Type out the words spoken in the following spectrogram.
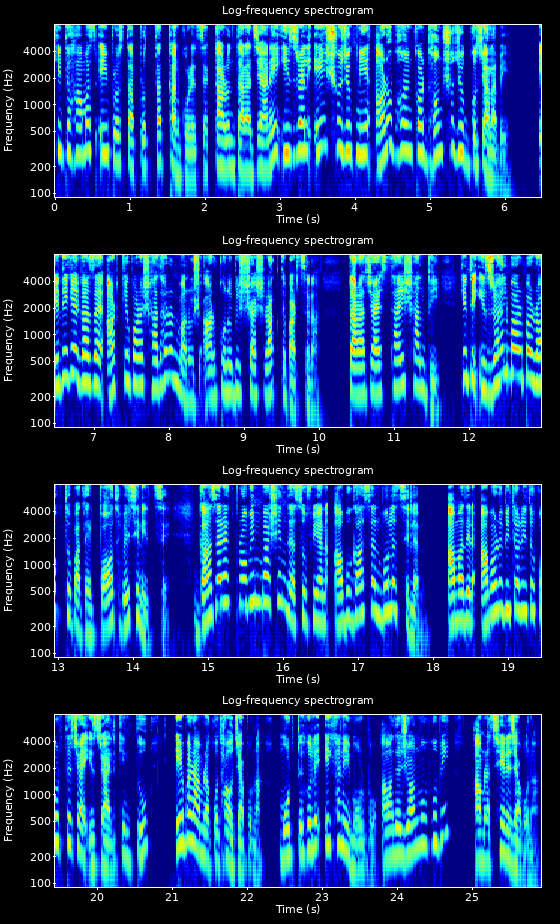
কিন্তু হামাস এই প্রস্তাব প্রত্যাখ্যান করেছে। কারণ তারা জানে ইসরায়েল এই সুযোগ নিয়ে আরও ভয়ঙ্কর ধ্বংসযজ্ঞ চালাবে। এদিকে গাজায় আটকে পড়া সাধারণ মানুষ আর কোনো বিশ্বাস রাখতে পারছে না। তারা চায় স্থায়ী শান্তি, কিন্তু ইসরায়েল বারবার রক্তপাতের পথ বেছে নিচ্ছে। গাজার এক প্রবীণ বাসিন্দা সুফিয়ান আবু গাসান বলেছিলেন, আমাদের আবারও বিতাড়িত করতে চায় ইসরায়েল, কিন্তু এবার আমরা কোথাও যাব না। মরতে হলে এখানেই মরব। আমাদের জন্মভূমি, আমরা ছেড়ে যাব না।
